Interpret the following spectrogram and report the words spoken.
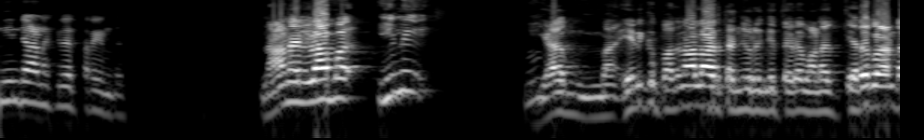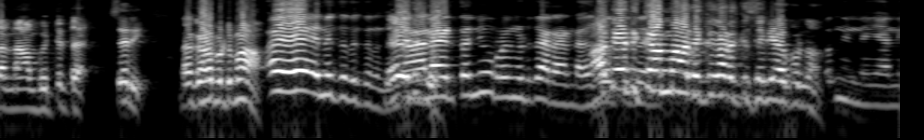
നിന്റെ കണക്കിൽ എത്രയുണ്ട് நான் இல்லாம இனி ஏன் ம- எனக்கு பதினாலாயிரத்தி அஞ்சூறு இங்க தர வேணாம் தர வேண்டாம் நான் விட்டுட்டேன் சரி நான் கிளப்பட்டுமா ഏ നിക്ക് നിക്ക് നിക്ക് ഏയ് നാലായിരത്തി അഞ്ഞൂറ് ഇങ്ങോട്ട് തരാണ്ട് അത് அது எதுக்காம அதுக்கு கணக்கு சரியா பண்ணும் അപ്പൊ നിന്നെ ഞാൻ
